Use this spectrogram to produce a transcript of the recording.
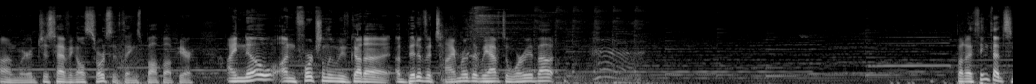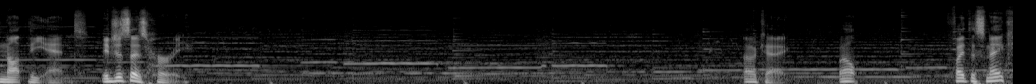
We're just having all sorts of things pop up here. I know, unfortunately, we've got a, a bit of a timer that we have to worry about. But I think that's not the end. It just says hurry. Okay. Well, fight the snake.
